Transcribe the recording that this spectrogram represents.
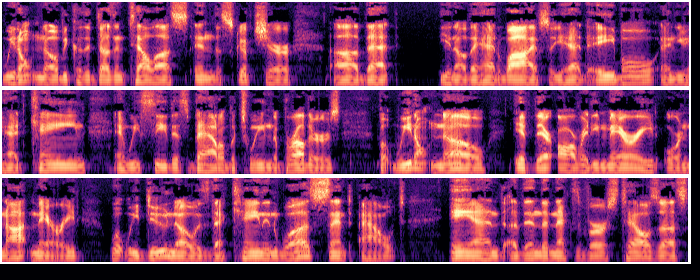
we, don't know because it doesn't tell us in the scripture uh, that you know they had wives. So you had Abel and you had Cain, and we see this battle between the brothers but we don't know if they're already married or not married. What we do know is that Canaan was sent out, and uh, then the next verse tells us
